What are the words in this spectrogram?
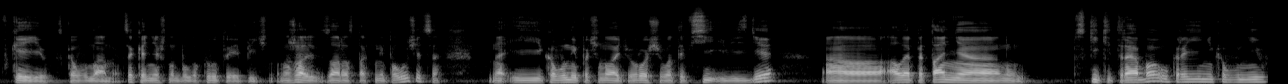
в Київ з кавунами. Це, звісно, було круто і епічно. На жаль, зараз так не вийде. І кавуни починають вирощувати всі і візде. Е, Але питання: ну, скільки треба Україні кавунів,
